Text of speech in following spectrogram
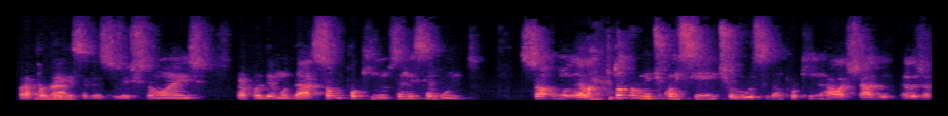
para poder Exato. receber sugestões, para poder mudar, só um pouquinho, não precisa nem ser muito. Só ela totalmente consciente, lúcida, um pouquinho relaxado, ela já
